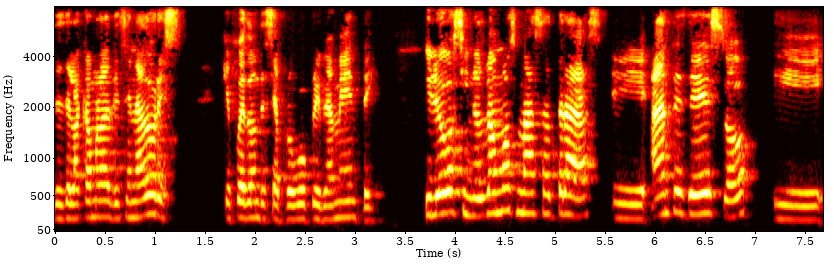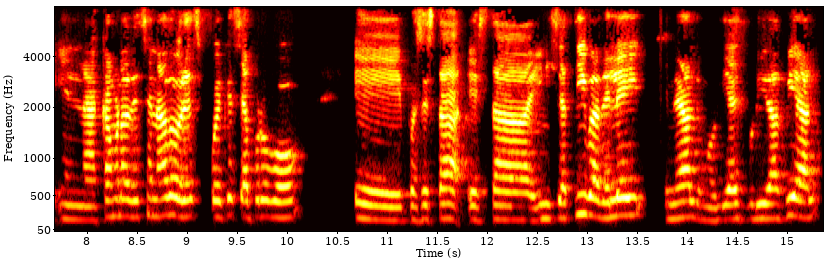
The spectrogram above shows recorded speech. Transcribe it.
desde la Cámara de Senadores, que fue donde se aprobó previamente. Y luego, si nos vamos más atrás, eh, antes de eso, eh, en la Cámara de Senadores fue que se aprobó pues esta, esta iniciativa de ley general de movilidad y seguridad vial.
